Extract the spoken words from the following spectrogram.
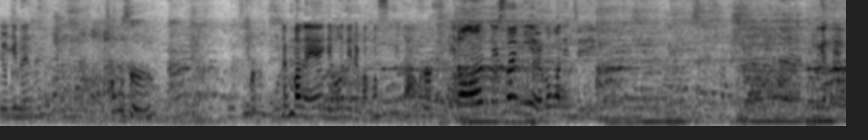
여기는 성수. 오랜만에 예원이를 만났습니다. 이런 일상이 얼마만인지 모르겠네요.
